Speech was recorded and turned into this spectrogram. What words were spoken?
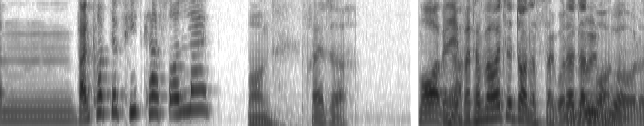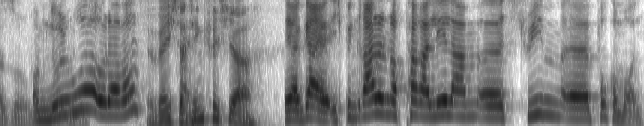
ähm, wann kommt der Podcast online? morgen. Freitag. Morgen. Nee, was haben wir heute? Donnerstag, oder? Um Dann 0 morgen. Uhr oder so. Um 0 Uhr oder was? Wenn ich das hinkriege, ja. Ja, geil. Ich bin gerade noch parallel am äh, Stream äh, Pokémon.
